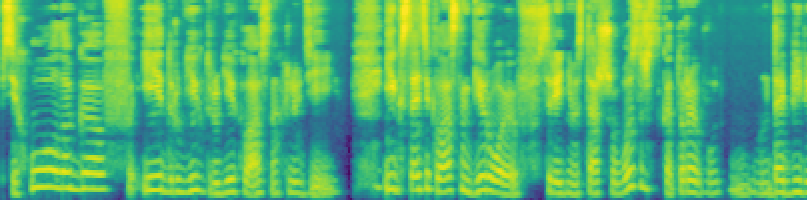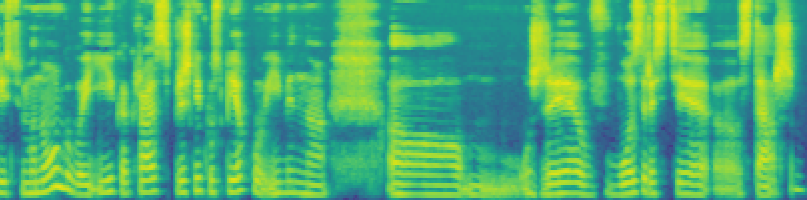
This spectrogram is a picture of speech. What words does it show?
психологов и других-других классных людей. И, кстати, классных героев среднего и старшего возраста, которые добились многого и как раз пришли к успеху именно э, уже в возрасте э, старшем.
